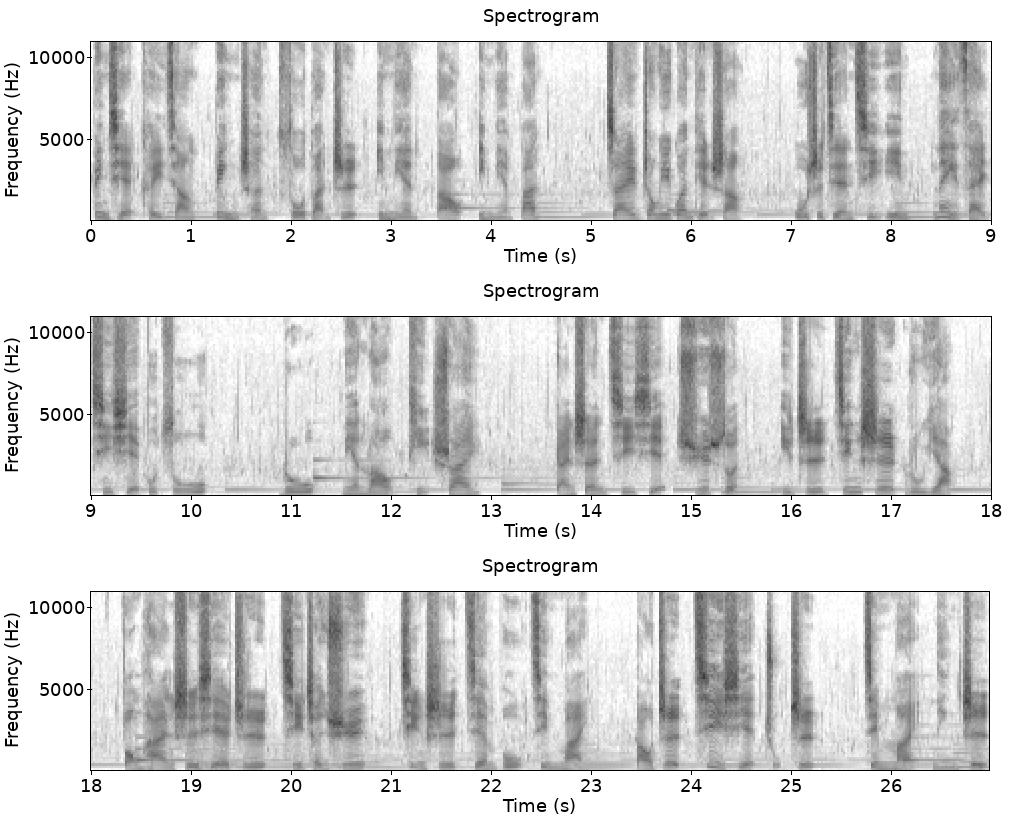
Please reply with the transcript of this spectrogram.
并且可以将病程缩短至一年到一年半。在中医观点上，五十肩起因内在气血不足。如年老体衰、肝肾气血虚损，以致经湿濡养，风寒湿邪之气沉虚，侵蚀肩部静脉，导致气血阻滞、经脉凝滞，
